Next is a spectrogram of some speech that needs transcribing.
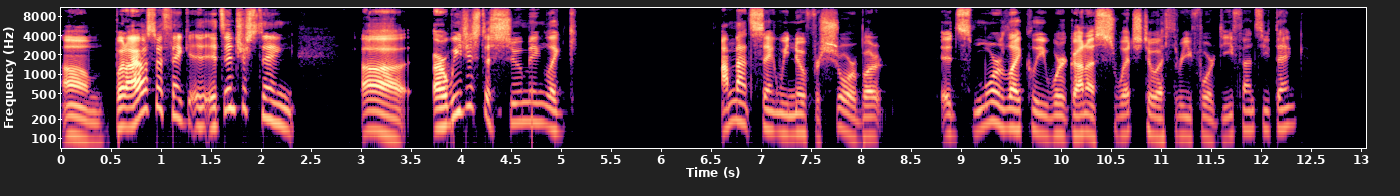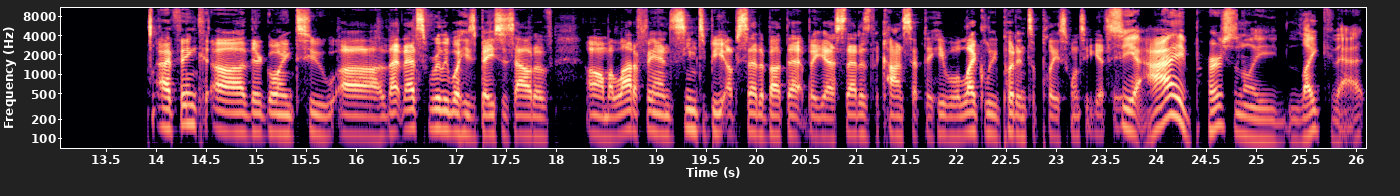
Um, but I also think it's interesting uh are we just assuming like I'm not saying we know for sure, but it's more likely we're going to switch to a 3-4 defense, you think? I think uh, they're going to. Uh, that that's really what he's bases out of. Um, a lot of fans seem to be upset about that, but yes, that is the concept that he will likely put into place once he gets here. See, I personally like that.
